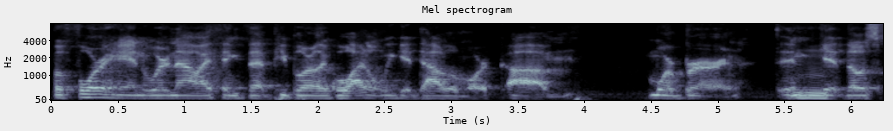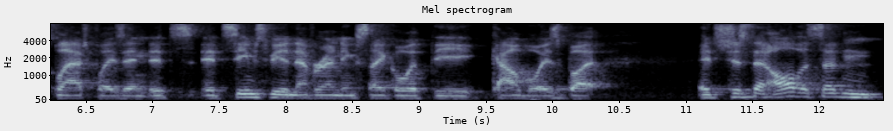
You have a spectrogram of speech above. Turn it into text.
beforehand. Where now I think that people are like, well, why don't we get Dowdle more um, more burn? and mm-hmm. get those splash plays And It's it seems to be a never ending cycle with the Cowboys, but it's just that all of a sudden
